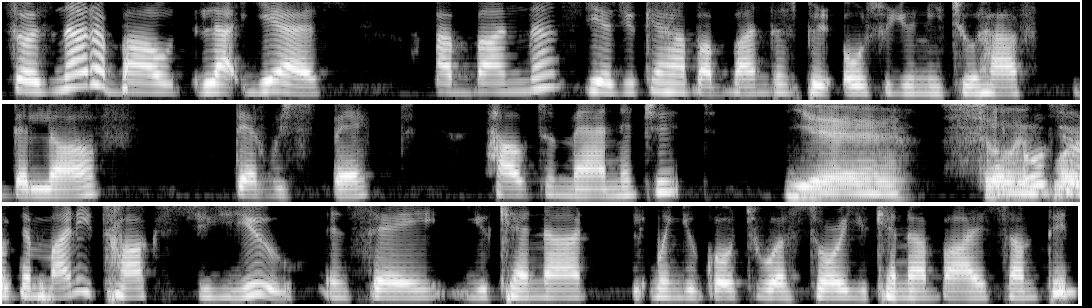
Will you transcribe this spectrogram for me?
So it's not about like yes abundance. Yes you can have abundance but also you need to have the love the respect how to manage it. Yeah so and important. also the money talks to you and say you cannot when you go to a store you cannot buy something.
